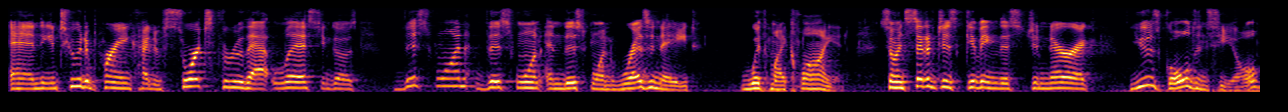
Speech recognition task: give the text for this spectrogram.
And the intuitive brain kind of sorts through that list and goes this one this one and this one resonate with my client. So instead of just giving this generic use golden seal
